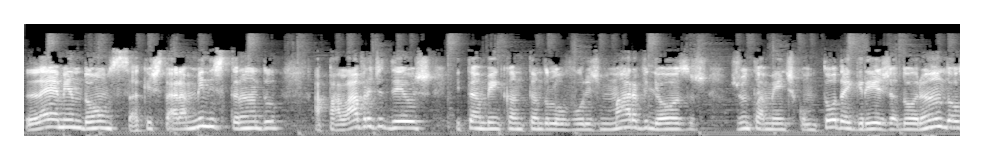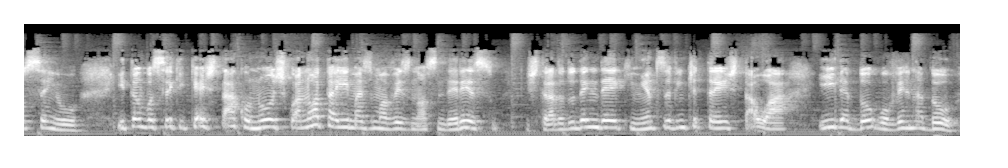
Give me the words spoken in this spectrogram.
Léa Mendonça, que estará ministrando a palavra de Deus e também cantando louvores maravilhosos, juntamente com toda a igreja, adorando ao Senhor. Então, você que quer estar conosco, anota aí mais uma vez o nosso endereço: Estrada do Dendê, 523, Tauá. Ilha do Governador.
